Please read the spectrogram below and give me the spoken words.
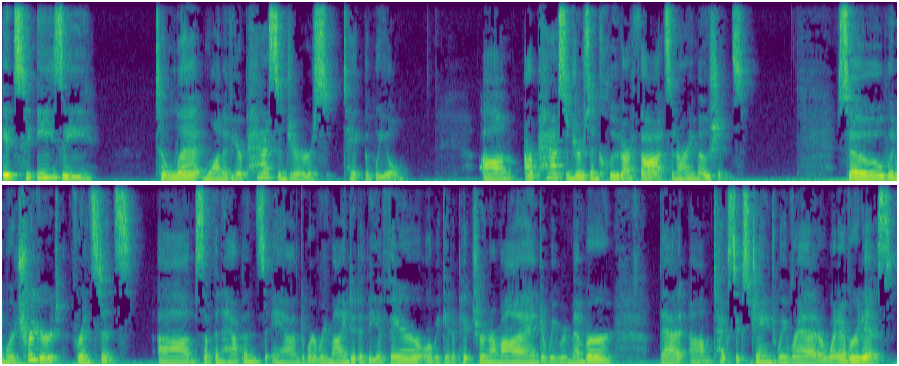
it's easy to let one of your passengers take the wheel. Um, our passengers include our thoughts and our emotions. So when we're triggered, for instance, um, something happens and we're reminded of the affair or we get a picture in our mind or we remember that um, text exchange we read or whatever it is.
